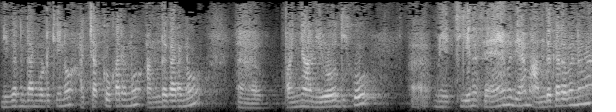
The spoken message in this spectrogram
නීවරණ ධර්ම වල කියනවා අචක්කෝ කරනෝ අන්ධ කරනෝ පඤ්ඤා නිරෝධිකෝ මේ තියෙන සෑම දෙයක්ම අන්ධ කරවනවා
